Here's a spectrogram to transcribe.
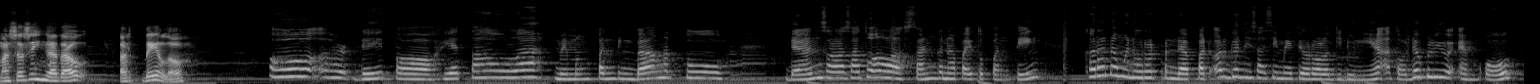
Masa sih nggak tahu Earth Day loh? Oh, Earth Day toh. Ya tau lah, memang penting banget tuh. Dan salah satu alasan kenapa itu penting, karena menurut pendapat Organisasi Meteorologi Dunia atau WMO,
